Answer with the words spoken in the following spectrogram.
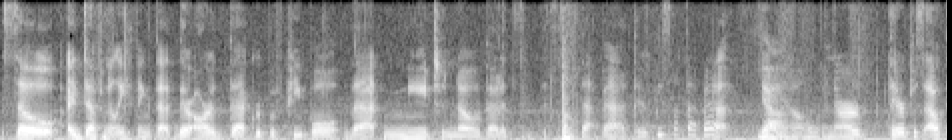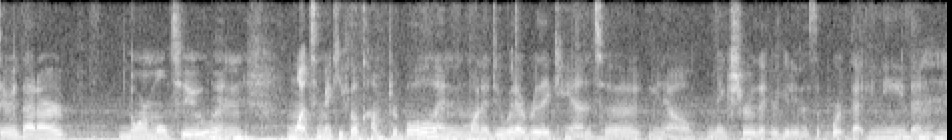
so I definitely think that there are that group of people that need to know that it's it's not that bad. Therapy's not that bad. Yeah. You know, and there are therapists out there that are normal too and mm-hmm. want to make you feel comfortable and want to do whatever they can to, you know, make sure that you're getting the support that you need and mm-hmm.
